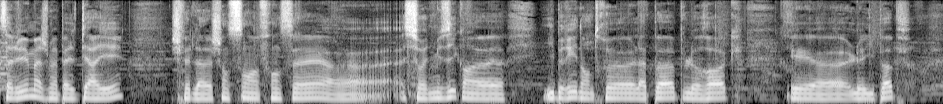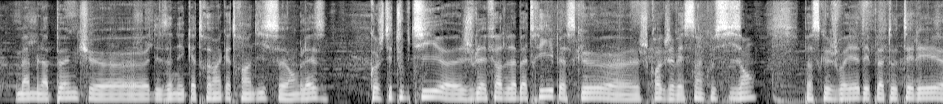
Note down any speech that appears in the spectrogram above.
Salut, moi je m'appelle Terrier. Je fais de la chanson en français sur une musique hybride entre la pop, le rock, et euh, le hip-hop, même la punk euh, des années 80-90 euh, anglaise. Quand j'étais tout petit, je voulais faire de la batterie parce que je crois que j'avais 5 ou 6 ans, parce que je voyais des plateaux télé.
